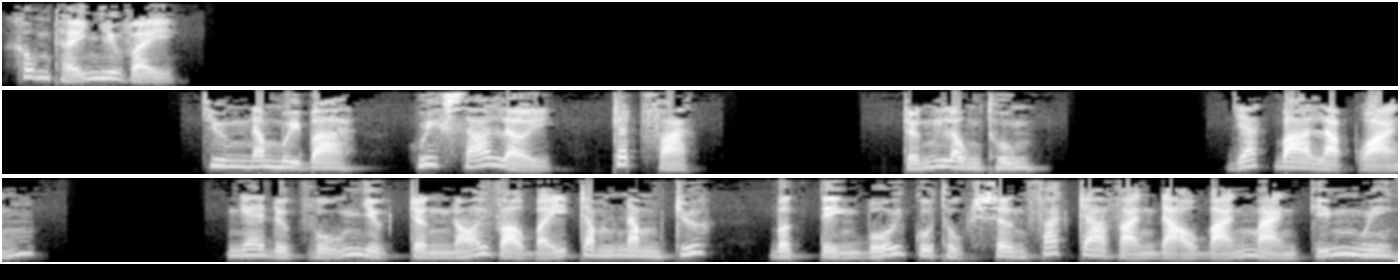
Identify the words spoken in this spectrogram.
Không thể như vậy. Chương 53, Huyết xá lợi, trách phạt. Trấn Long Thung. Giác ba lạp quảng. Nghe được Vũ Nhược Trần nói vào 700 năm trước, bậc tiền bối của Thục Sơn phát ra vạn đạo bản mạng kiếm nguyên.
